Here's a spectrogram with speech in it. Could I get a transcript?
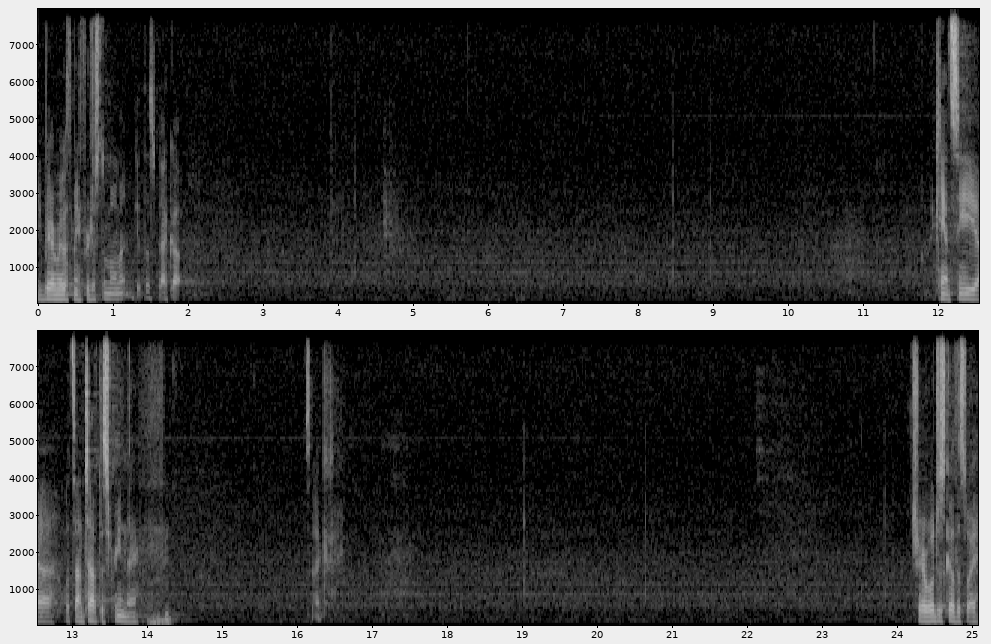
You bear me with me for just a moment, get this back up. Can't see uh, what's on top of the screen there. Sure, we'll just go this way.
